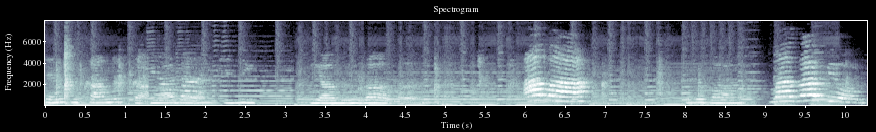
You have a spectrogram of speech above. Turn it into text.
seni yıkanmışlar. Nerede sizi yardımcı alın. Baba. Merhaba. Baba diyorum.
